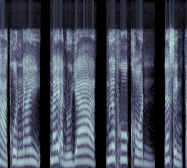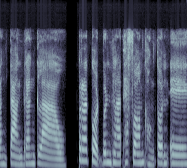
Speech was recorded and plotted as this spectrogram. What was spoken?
หากคุณไม่ไม่อนุญาต เมื่อผู้คนและสิ่งต่างๆ ดังกล่าว ปรากฏบนแพลตฟอร์มของตนเอง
